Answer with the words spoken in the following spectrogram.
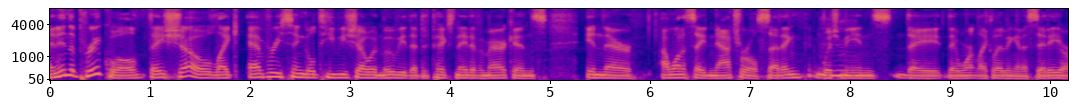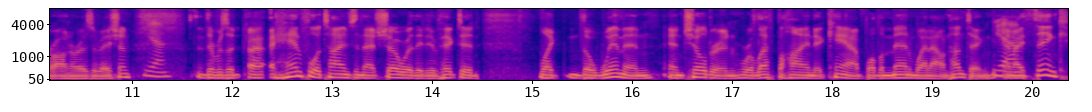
And in the prequel, they show like every single TV show and movie that depicts Native Americans in their I want to say natural setting, which Mm-hmm. means they they weren't like living in a city or on a reservation. Yeah. there was a, a handful of times in that show where they depicted like the women and children were left behind at camp while the men went out hunting. Yeah. And I think,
